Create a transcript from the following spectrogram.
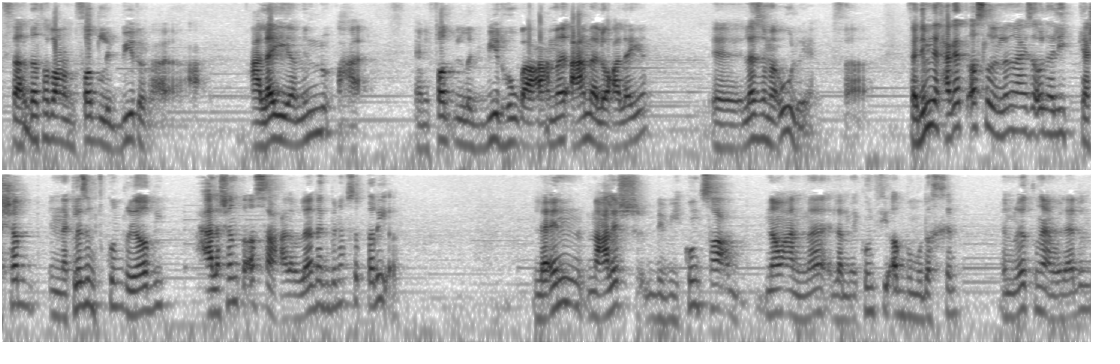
فده طبعا فضل كبير عليا منه يعني فضل كبير هو عم- عمله عليا آه، لازم أقوله يعني. ف فدي من الحاجات أصلا اللي أنا عايز أقولها ليك كشاب إنك لازم تكون رياضي علشان تأثر على أولادك بنفس الطريقة. لأن معلش بي- بيكون صعب نوعا ما لما يكون في أب مدخن إنه يقنع ولاده إن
